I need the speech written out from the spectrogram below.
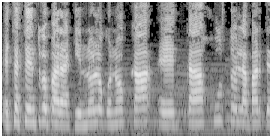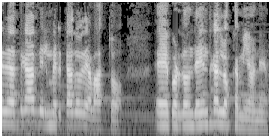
Este centro, para quien no lo conozca, está justo en la parte de atrás del mercado de abastos, eh, por donde entran los camiones.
